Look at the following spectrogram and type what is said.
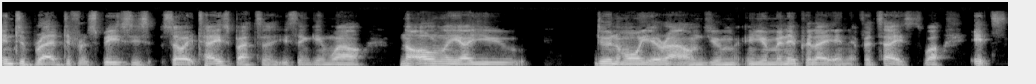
interbred different species so it tastes better. You're thinking, well, not only are you doing them all year round, you're you're manipulating it for taste. Well, it's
